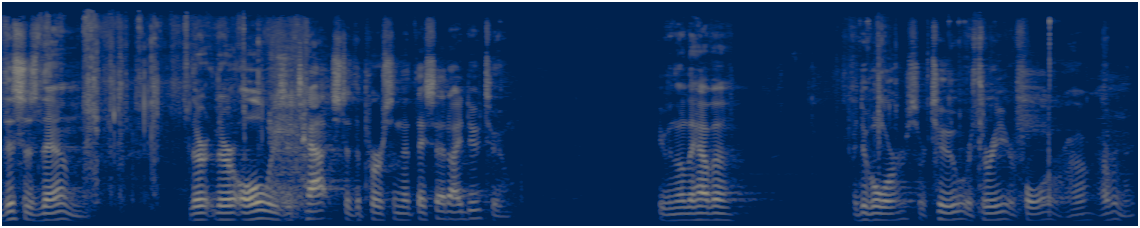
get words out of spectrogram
this is them. They're, they're always attached to the person that they said I do to. Even though they have a, a divorce or two or three or four or however many.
